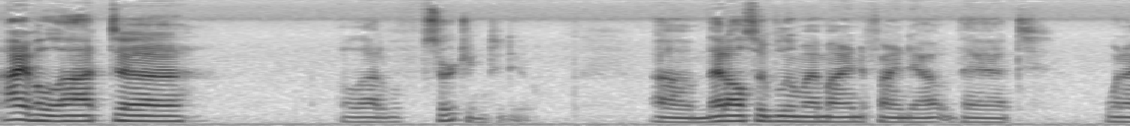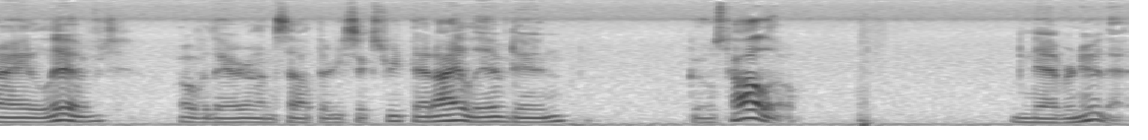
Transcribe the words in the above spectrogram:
I have a lot, uh, a lot of searching to do. Um, that also blew my mind to find out that when I lived over there on South 36th Street, that I lived in Ghost Hollow. Never knew that.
